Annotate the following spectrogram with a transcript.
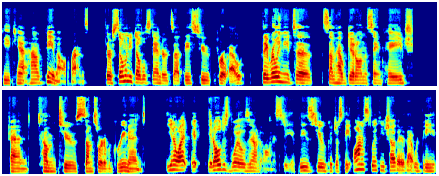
he can't have female friends. There's so many double standards that these two throw out. They really need to somehow get on the same page and come to some sort of agreement. You know what? It it all just boils down to honesty. If these two could just be honest with each other, that would be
